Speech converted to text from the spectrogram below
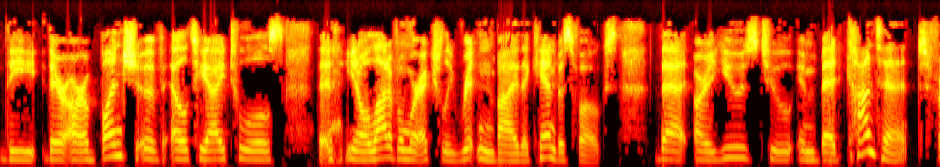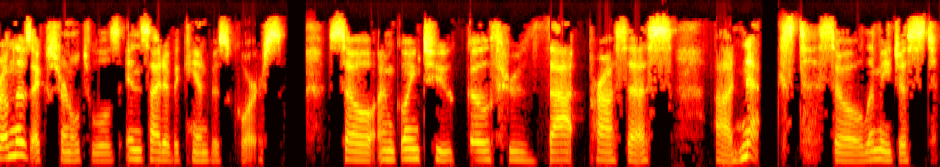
the there are a bunch of LTI tools that you know a lot of them were actually written by the Canvas folks that are used to embed content from those external tools inside of a Canvas course. So I'm going to go through that process uh, next. So let me just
